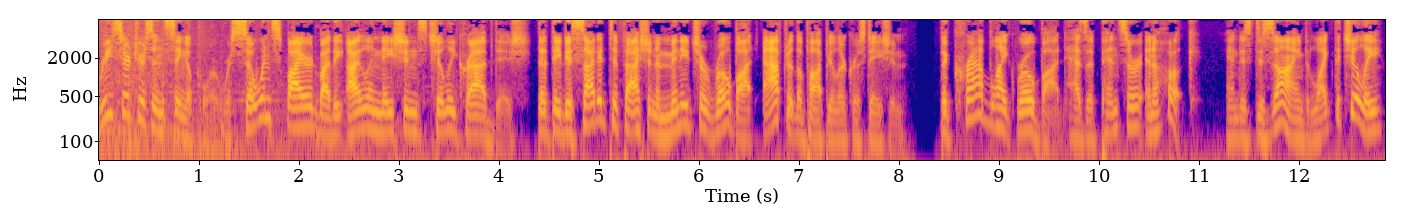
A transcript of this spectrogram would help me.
Researchers in Singapore were so inspired by the island nation's chili crab dish that they decided to fashion a miniature robot after the popular crustacean. The crab like robot has a pincer and a hook and is designed, like the chili,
